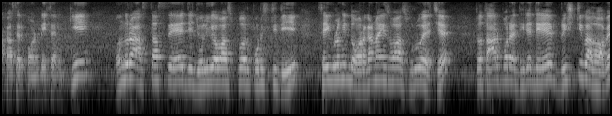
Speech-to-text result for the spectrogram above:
আকাশের কন্ডিশন কি বন্ধুরা, আস্তে আস্তে যে জলীয় বাষ্পর পরিস্থিতি, সেইগুলো কিন্তু অর্গানাইজ হওয়া শুরু হয়েছে। তো তারপরে ধীরে ধীরে বৃষ্টিপাত হবে,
